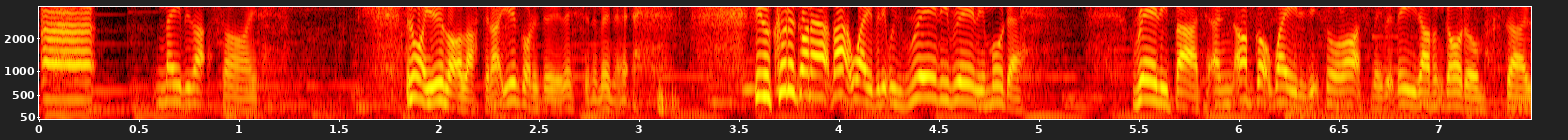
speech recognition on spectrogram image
uh, maybe that side. No, you're not like that. You've got to do this in a minute. So we could have gone out that way, but it was really, really muddy. Really bad. And I've got waves, it's alright for me, but these haven't got them, so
